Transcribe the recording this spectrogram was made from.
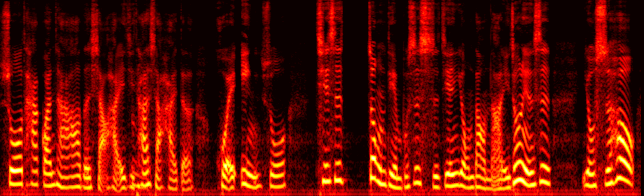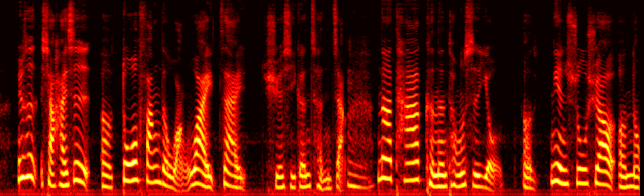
说他观察到的小孩以及他小孩的回应说，说其实重点不是时间用到哪里，重点是有时候就是小孩是呃多方的往外在学习跟成长，嗯、那他可能同时有。呃，念书需要呃弄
